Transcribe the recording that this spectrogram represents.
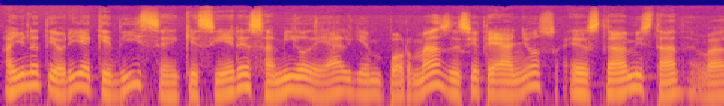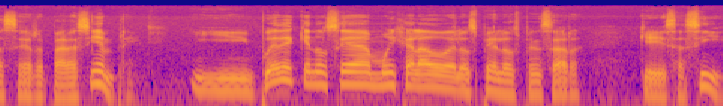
Hay una teoría que dice que si eres amigo de alguien por más de 7 años, esta amistad va a ser para siempre. Y puede que no sea muy jalado de los pelos pensar que es así,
